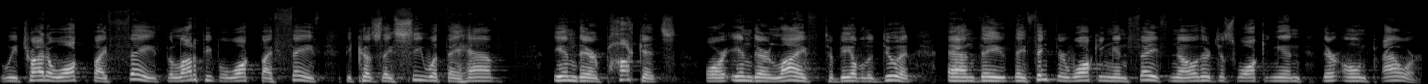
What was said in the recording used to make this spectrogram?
we try to walk by faith, but a lot of people walk by faith because they see what they have in their pockets or in their life to be able to do it. And they, they think they're walking in faith. No, they're just walking in their own power.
